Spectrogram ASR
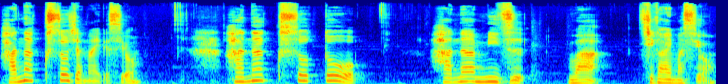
鼻くそじゃないですよ。鼻くそと鼻水は違いますよ。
